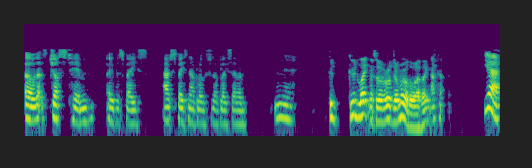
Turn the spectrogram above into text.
Oh, that's just him over space. Outer space now belongs to 007. Nah, Good, good likeness of Roger Moore, though. I think. I can't. Yeah,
